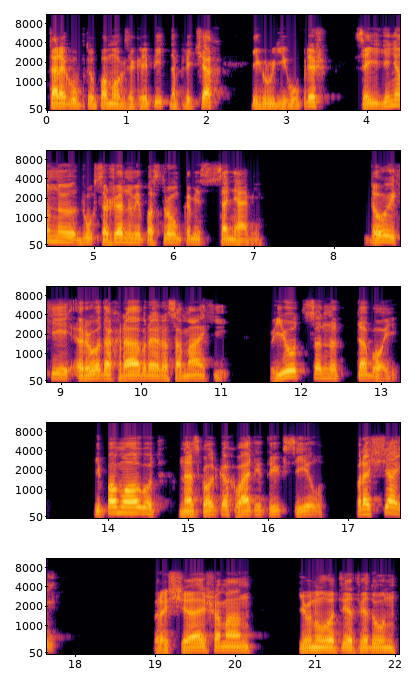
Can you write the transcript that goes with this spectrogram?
Тарагупту помог закрепить на плечах и груди упряжь, соединенную двухсоженными постромками с санями. «Духи рода храброй Росомахи вьются над тобой и помогут, насколько хватит их сил. Прощай!» «Прощай, шаман!» — кивнул в ответ ведун.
